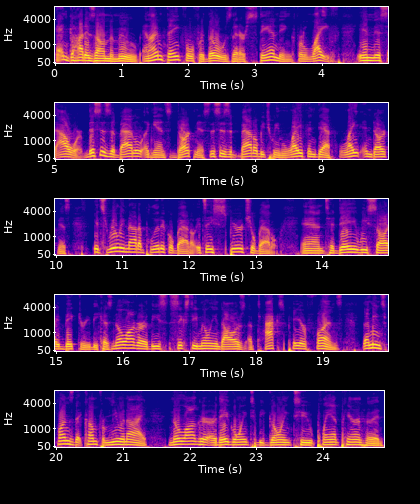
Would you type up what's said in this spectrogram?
and God is on the move. And I'm thankful for those that are standing for life in this hour. This is a battle against darkness. This is a battle between life and death, light and darkness. It's really not a political battle, it's a spiritual battle. And today we saw a victory because no longer are these $60 million of taxpayer funds. That means funds that come from you and I no longer are they going to be going to Planned Parenthood,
